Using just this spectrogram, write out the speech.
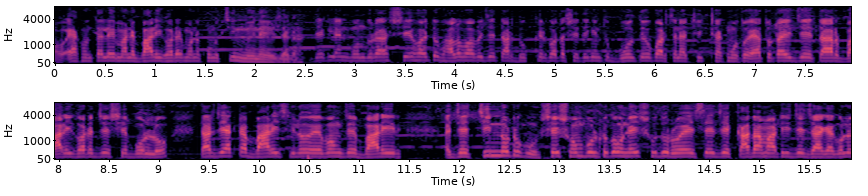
ও এখন তাহলে মানে বাড়ি ঘরের মানে কোনো চিহ্নই নেই ওই জায়গা। দেখলেন বন্ধুরা সে হয়তো ভালোভাবে যে তার দুঃখের কথা সেটা কিন্তু বলতেও পারছে না ঠিকঠাক মতো এতটাই যে তার বাড়ি ঘরের যে সে বলল তার যে একটা বাড়ি ছিল এবং যে বাড়ির যে চিহ্নটুকু সেই সম্বলটুকুও নেই শুধু রয়েছে যে কাদামাটি যে জায়গাগুলো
